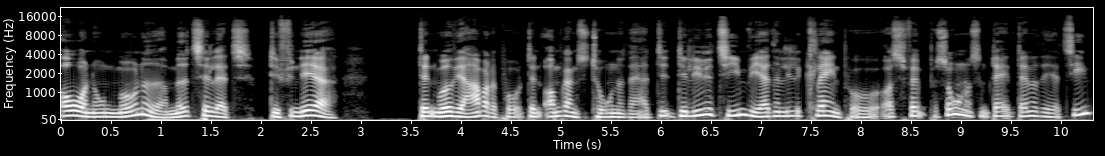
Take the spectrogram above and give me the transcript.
over nogle måneder med til at definere den måde, vi arbejder på, den omgangstone, der er. Det, det lille team, vi er, den lille klan på os fem personer, som danner det her team,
